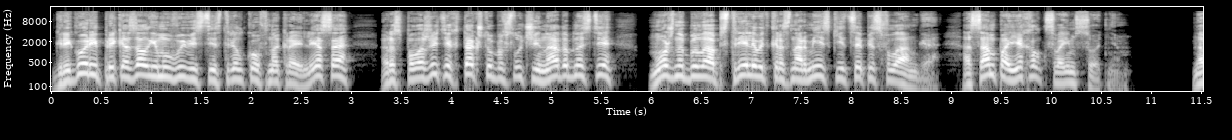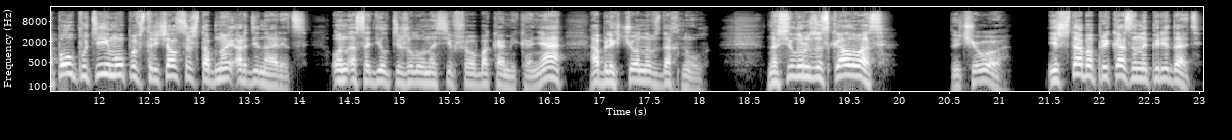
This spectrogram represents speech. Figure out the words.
Григорий приказал ему вывести стрелков на край леса, расположить их так, чтобы в случае надобности можно было обстреливать красноармейские цепи с фланга, а сам поехал к своим сотням. На полпути ему повстречался штабной ординарец. Он осадил тяжело носившего боками коня, облегченно вздохнул. «На силу разыскал вас?» «Ты чего?» «Из штаба приказано передать,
